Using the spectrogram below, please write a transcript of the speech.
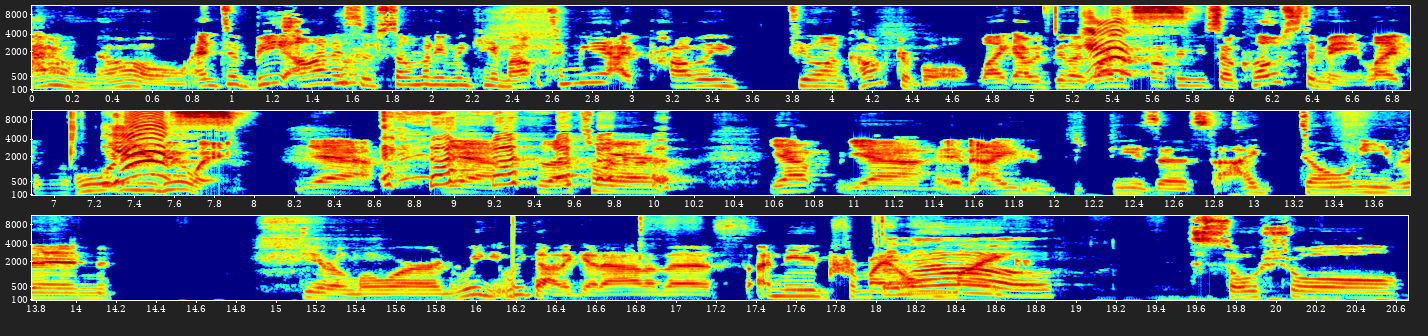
I don't know. And to be honest, if someone even came up to me, I'd probably feel uncomfortable. Like I would be like, "Why the fuck are you so close to me? Like, what are you doing?" Yeah. Yeah. So that's where. Yep. Yeah. And I, Jesus, I don't even. Dear Lord, we we got to get out of this. I need for my own like social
